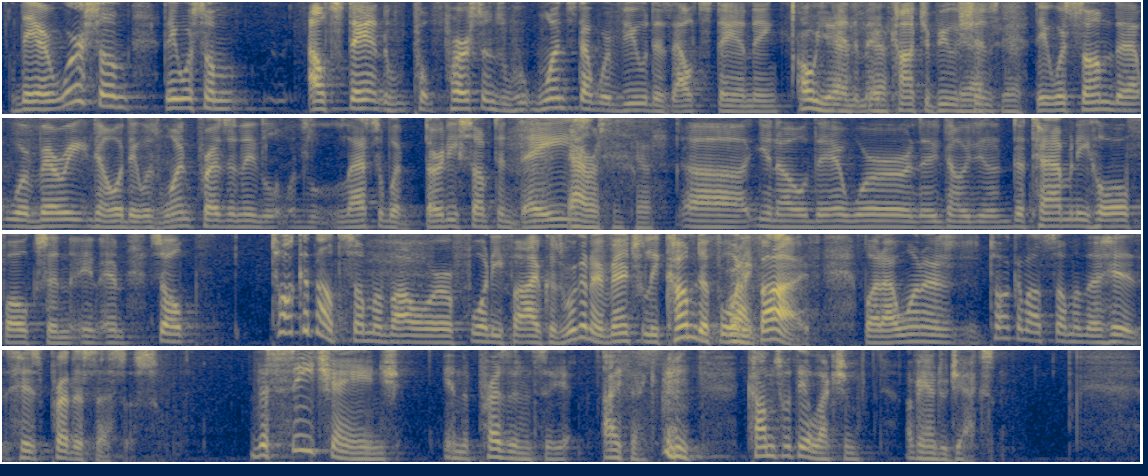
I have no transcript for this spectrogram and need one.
there were some there were some outstanding persons, ones that were viewed as outstanding. Oh yes, and made yes. contributions. Yes, yes. There were some that were very. You know, there was one president lasted what thirty something days. Harrison, yes. Uh, you know, there were the, you know the Tammany Hall folks, and and, and so. Talk about some of our 45 because we're going to eventually come to 45, right. but I want to talk about some of the his, his predecessors. The sea change in the presidency, I think, comes with the election of Andrew Jackson.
